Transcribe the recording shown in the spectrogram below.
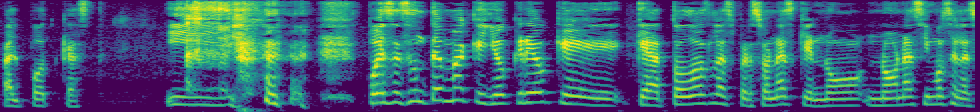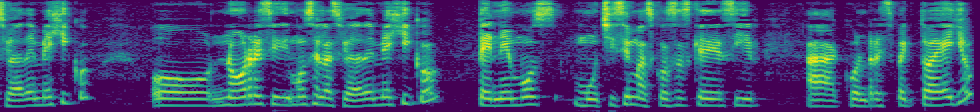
al podcast. Y pues es un tema que yo creo que, que a todas las personas que no, no nacimos en la Ciudad de México o no residimos en la Ciudad de México, tenemos muchísimas cosas que decir ah, con respecto a ello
